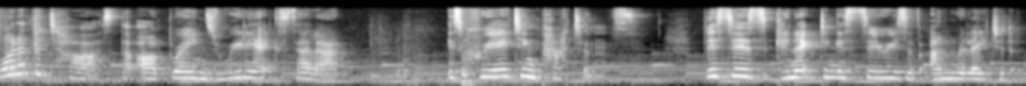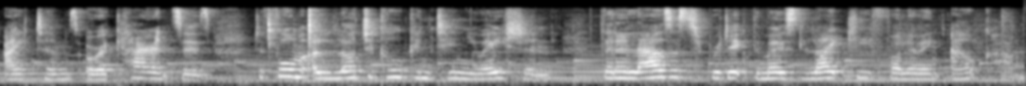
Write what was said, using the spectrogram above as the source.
One of the tasks that our brains really excel at is creating patterns. This is connecting a series of unrelated items or occurrences to form a logical continuation that allows us to predict the most likely following outcome.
